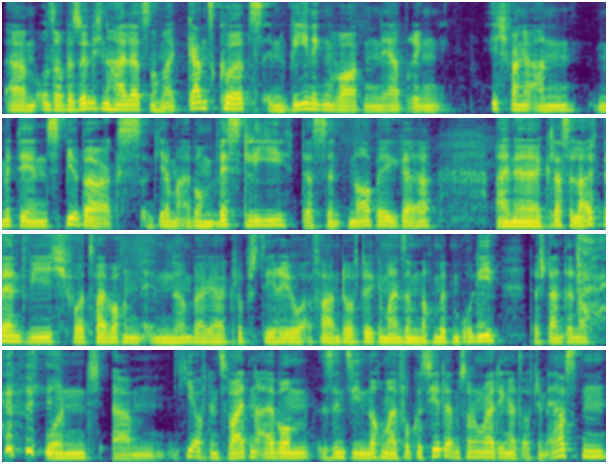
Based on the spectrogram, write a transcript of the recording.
ähm, unserer persönlichen Highlights nochmal ganz kurz in wenigen Worten näher bringen. Ich fange an mit den Spielbergs und ihrem Album Westly. Das sind Norweger. Eine klasse Liveband, wie ich vor zwei Wochen im Nürnberger Club Stereo erfahren durfte, gemeinsam noch mit dem Uli, da stand er noch. Und ähm, hier auf dem zweiten Album sind sie nochmal fokussierter im Songwriting als auf dem ersten.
